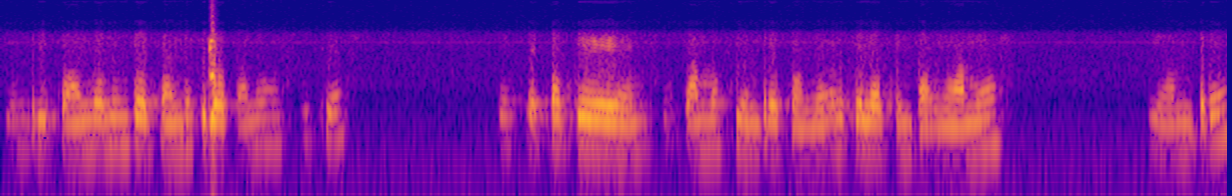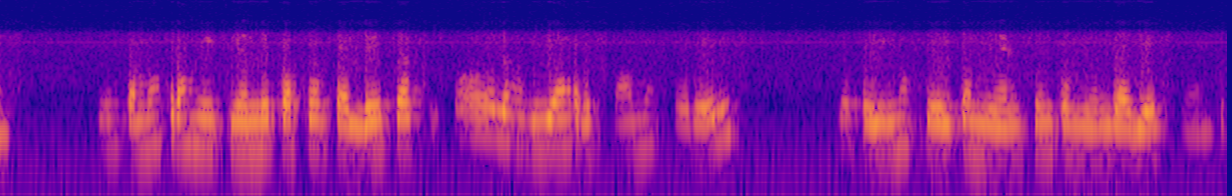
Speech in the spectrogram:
Siempre y cuando lo importante es que papá nos escuche, que sepa que estamos siempre con él, que lo acompañamos siempre, y estamos transmitiendo esa fortaleza que todos los días rezamos por él le pedimos que él también se encomienda a Dios siempre.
